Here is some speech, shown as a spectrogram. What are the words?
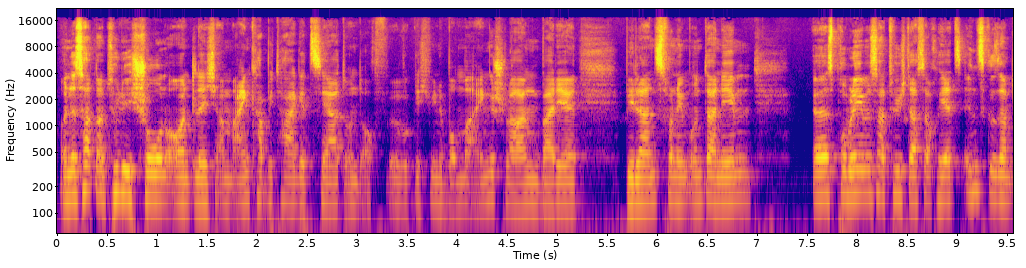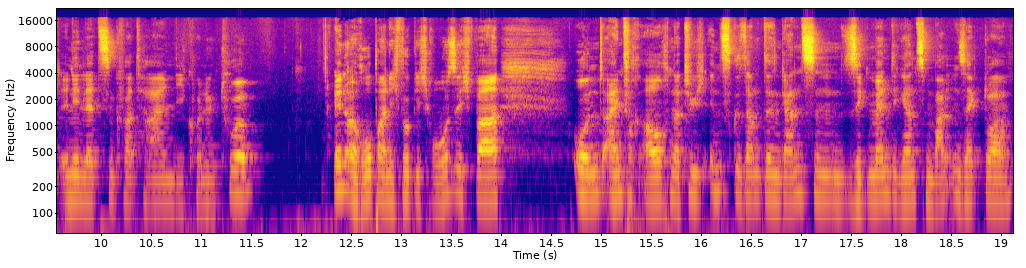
Und es hat natürlich schon ordentlich am Einkapital gezerrt und auch wirklich wie eine Bombe eingeschlagen bei der Bilanz von dem Unternehmen. Äh, das Problem ist natürlich, dass auch jetzt insgesamt in den letzten Quartalen die Konjunktur in Europa nicht wirklich rosig war und einfach auch natürlich insgesamt den ganzen Segment, den ganzen Bankensektor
